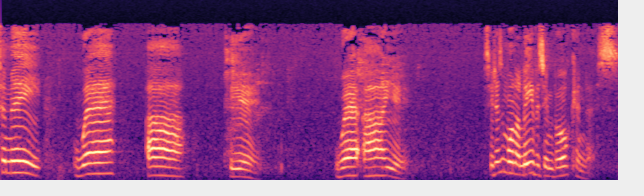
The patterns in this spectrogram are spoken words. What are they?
to me, Where are you? Where are you? So he doesn't want to leave us in brokenness.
